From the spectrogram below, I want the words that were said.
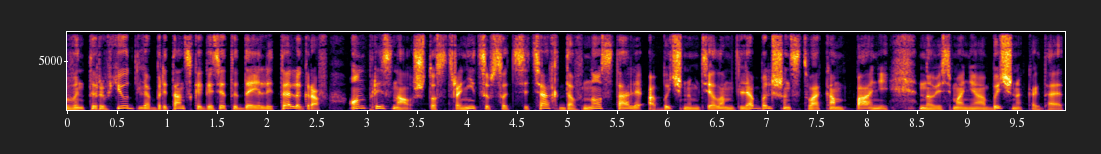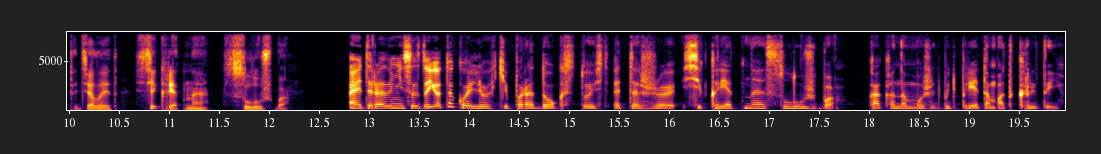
В интервью для британской газеты Daily Telegraph он признал, что страницы в соцсетях давно стали обычным делом для большинства компаний, но весьма необычно, когда это делает секретная служба. А это разве не создает такой легкий парадокс? То есть это же секретная служба. Как она может быть при этом открытой?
